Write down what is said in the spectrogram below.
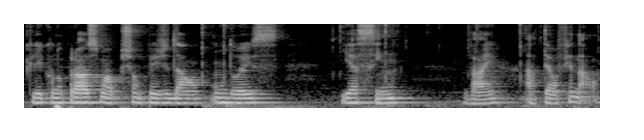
clico no próximo, Option Page Down 1, 2, e assim vai até o final.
